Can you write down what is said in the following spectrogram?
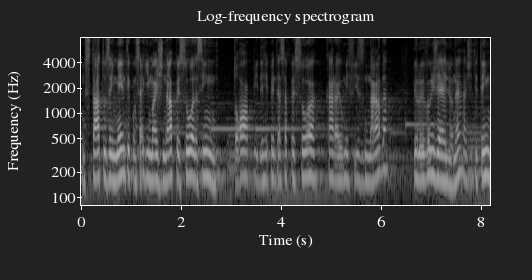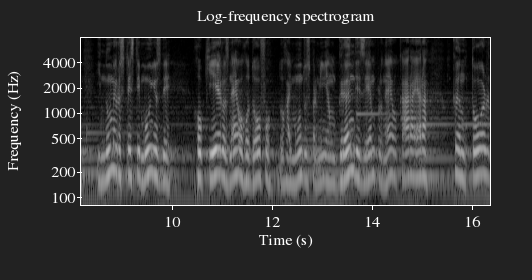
um status em mente e consegue imaginar pessoas assim top, de repente essa pessoa, cara, eu me fiz nada pelo evangelho, né? A gente tem inúmeros testemunhos de roqueiros, né? O Rodolfo do Raimundos para mim é um grande exemplo, né? O cara era cantor,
